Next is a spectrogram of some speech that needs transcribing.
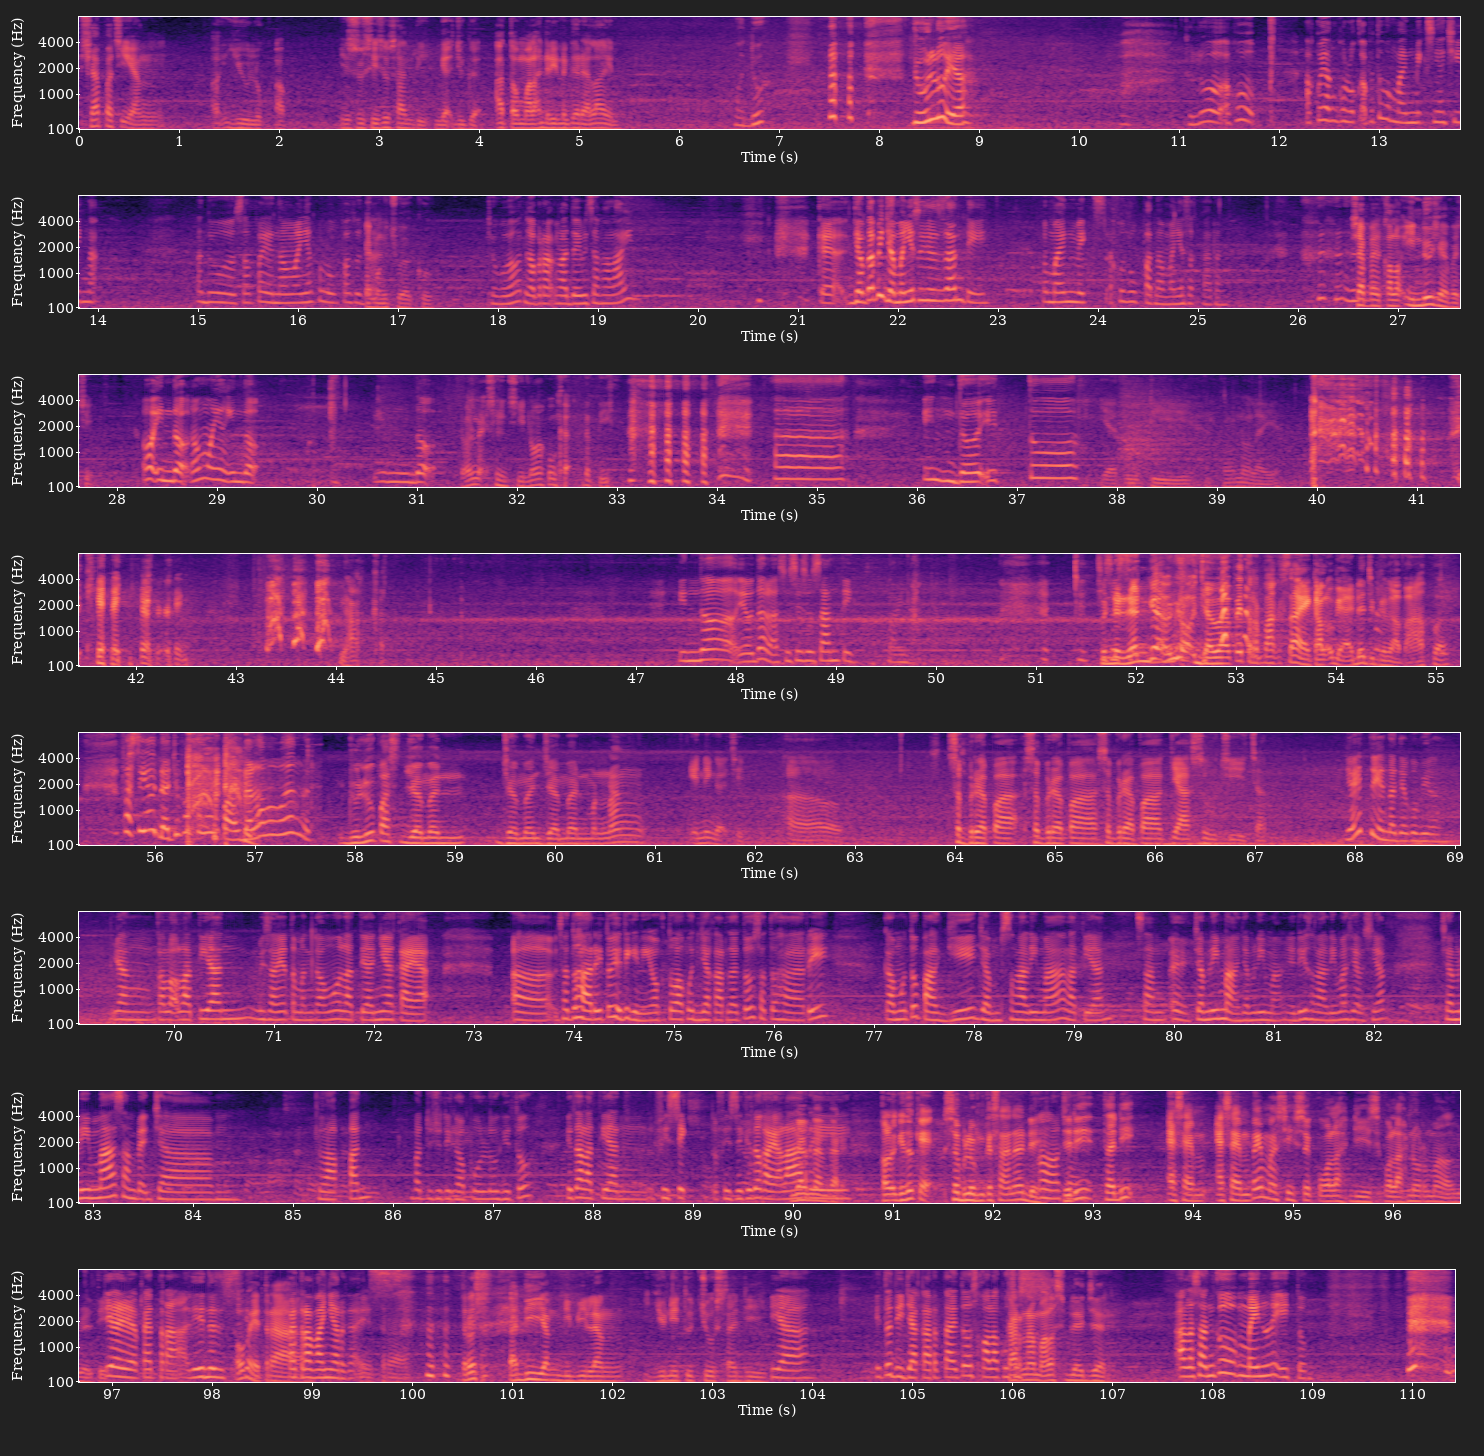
siapa sih yang uh, you look up Yesusi Susanti nggak juga atau malah dari negara lain Waduh. dulu ya. Wah, dulu aku aku yang aku look up itu pemain mixnya Cina. Aduh, siapa ya namanya aku lupa sudah. emang jago Jago banget, nggak pernah nggak ada yang bisa ngalahin. Kayak jam tapi zamannya Susi Susanti. Pemain mix, aku lupa namanya sekarang. siapa kalau Indo siapa sih Oh Indo, kamu mau yang Indo? Indo. Soalnya nek sing Cino aku nggak ngerti. Eh Indo itu ya Rudi. Hartono lah ya. Ngakak. Indo ya udahlah Susi Susanti. Beneran nggak? Kok jawabnya terpaksa ya? Kalau nggak ada juga nggak apa-apa Pasti ada, cuma aku lupa, udah lama banget. dulu pas zaman zaman zaman menang ini nggak sih Eh, seberapa seberapa seberapa kiasu Ci Icat Ya itu yang tadi aku bilang. Yang kalau latihan, misalnya teman kamu latihannya kayak eh, satu hari itu jadi gini, waktu aku di Jakarta tuh satu hari kamu tuh pagi jam setengah lima latihan sam eh jam lima jam lima jadi setengah lima siap-siap jam lima sampai jam delapan empat tujuh tiga puluh gitu kita latihan fisik fisik itu kayak lari Bentar, bentar, bentar. Kalau gitu kayak sebelum ke sana deh. Oh, oke. Jadi tadi SM, SMP masih sekolah di sekolah normal berarti. Iya iya Petra di Indonesia. Oh, Petra. Petra Manyar guys. Petra. Terus tadi yang dibilang you need to choose tadi Iya. Itu di Jakarta itu sekolah khusus. karena malas belajar. Alasanku mainly itu.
